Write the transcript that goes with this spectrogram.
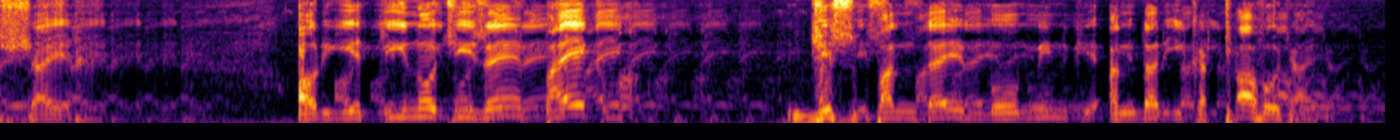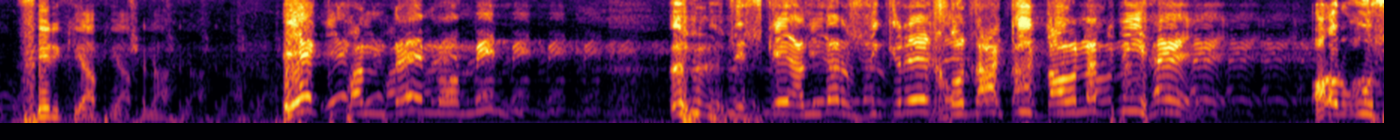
शेख। और ये तीनों चीज़ें बैक जिस बंदे मोमिन के अंदर इकट्ठा हो जाए, फिर क्या पूछना है? एक बंदे मोमिन जिसके अंदर ज़िक्र खुदा की दौलत भी है और उस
